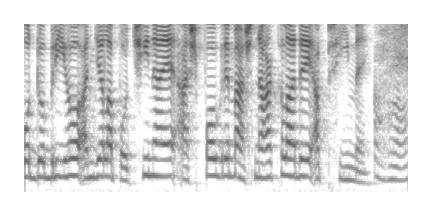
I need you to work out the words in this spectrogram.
od dobrýho anděla počínaje až po, kde máš náklady a příjmy. Aha.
